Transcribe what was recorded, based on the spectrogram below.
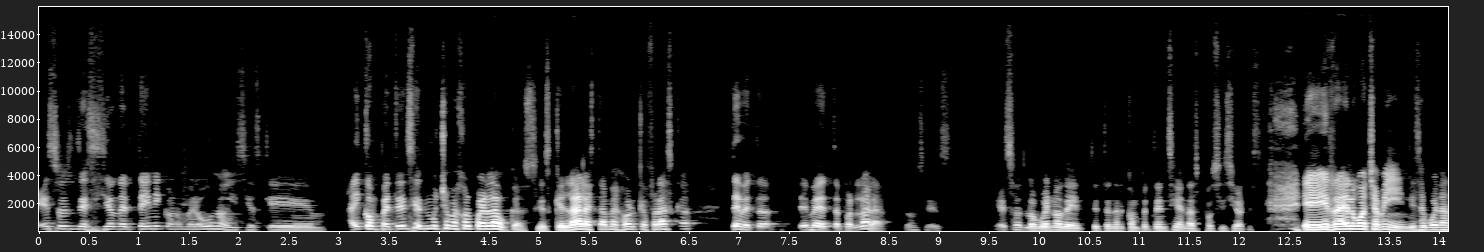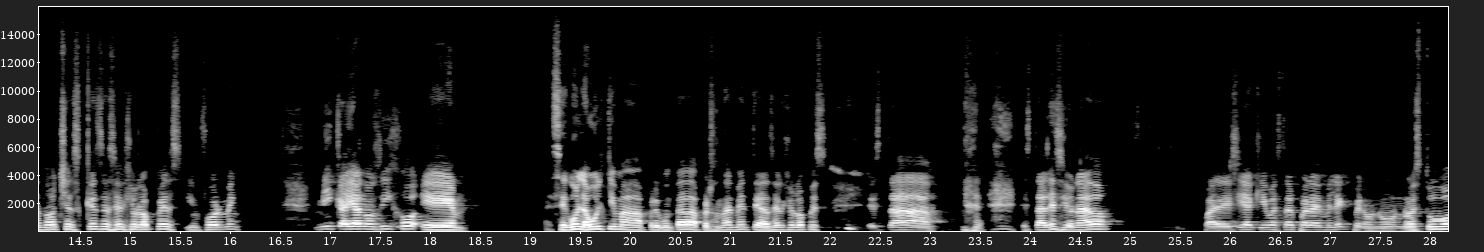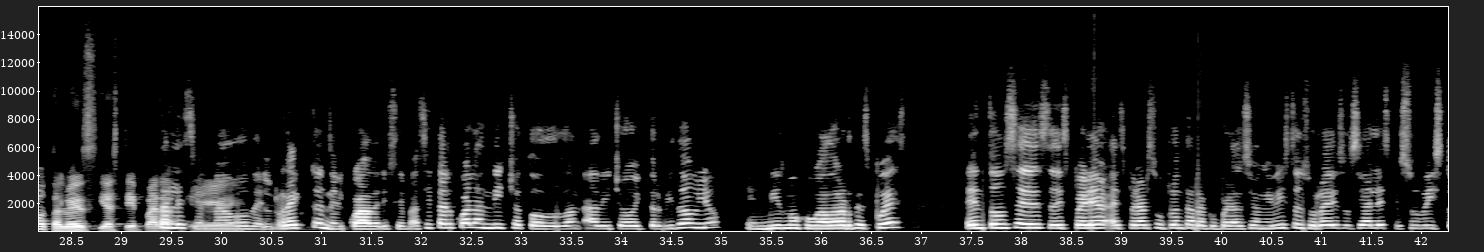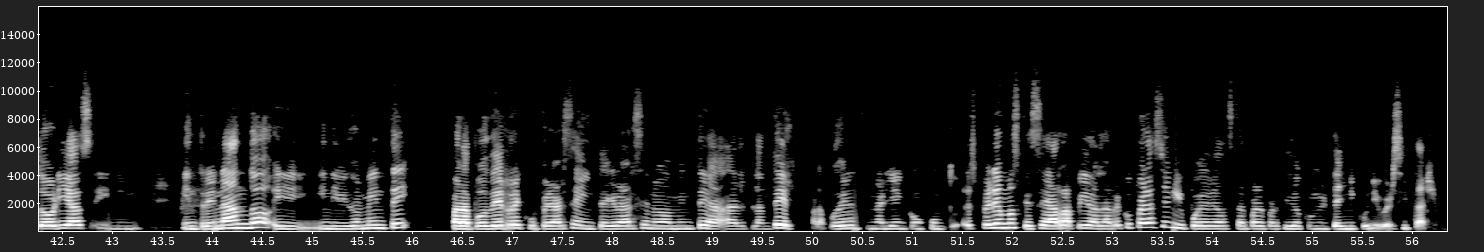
eso es decisión del técnico número uno y si es que hay competencia, es mucho mejor para el Aucas. Si es que Lara está mejor que Frasca, debe, debe tapar Lara. Entonces, eso es lo bueno de, tener competencia en las posiciones. Eh, Israel Guachamín dice: Buenas noches, ¿qué es de Sergio López? Informen. Mica ya nos dijo. Eh, según la última preguntada personalmente a Sergio López, está, está lesionado. Parecía que iba a estar para Emelec, pero no, no estuvo. Tal vez ya esté para. Está lesionado eh, del recto en el cuádriceps, así tal cual han dicho todos. Ha dicho Víctor Vidoglio, el mismo jugador después. Entonces, esperar su pronta recuperación. He visto en sus redes sociales que sube historias entrenando eh, individualmente para poder recuperarse e integrarse nuevamente al plantel, para poder entrenar ya en conjunto. Esperemos que sea rápida la recuperación y pueda estar para el partido con el técnico universitario.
